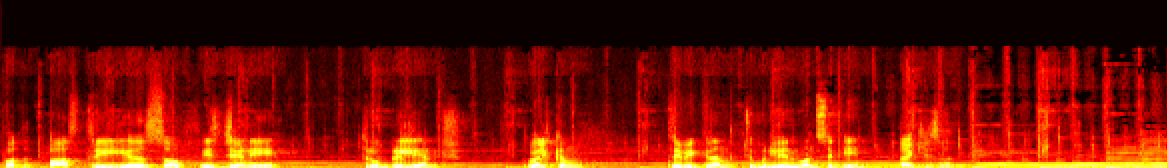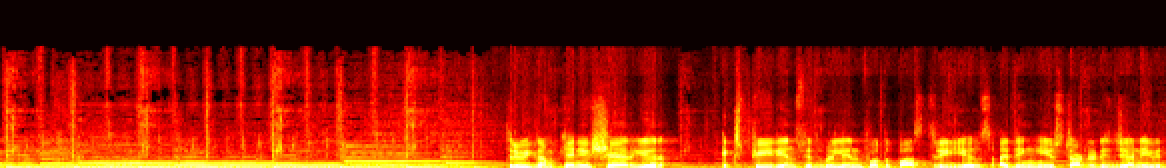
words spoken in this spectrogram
for the past three years of his journey through Brilliant. Welcome Trivikram to Brilliant once again. Thank you, sir. Trivikram, can you share your experience with Brilliant for the past three years? I think you started his journey with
